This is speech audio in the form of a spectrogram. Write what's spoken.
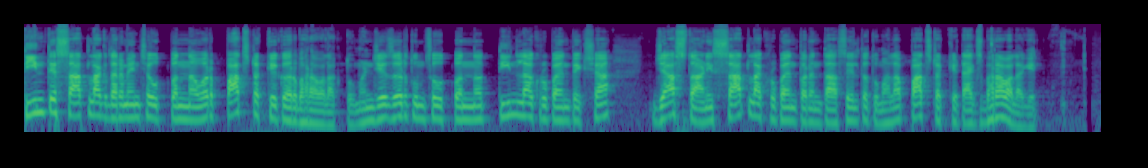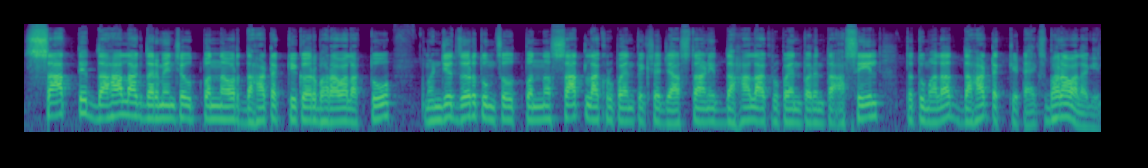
तीन ते सात लाख दरम्यानच्या उत्पन्नावर पाच टक्के कर भरावा लागतो. म्हणजे जर तुमचं उत्पन्न तीन लाख रुपयांपेक्षा जास्त आणि सात लाख रुपयांपर्यंत असेल तर तुम्हाला पाच टक्के टॅक्स भरावा लागेल. सात ते दहा लाख दरम्यानच्या उत्पन्नावर दहा टक्के कर भरावा लागतो. म्हणजे जर तुमचं उत्पन्न सात लाख रुपयांपेक्षा जास्त आणि दहा लाख रुपयांपर्यंत असेल तर तुम्हाला दहा टक्के टॅक्स भरावा लागेल.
